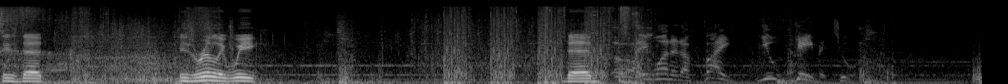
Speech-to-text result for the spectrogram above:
He's dead. He's really weak. Dead. They wanted a fight. You gave it to them.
